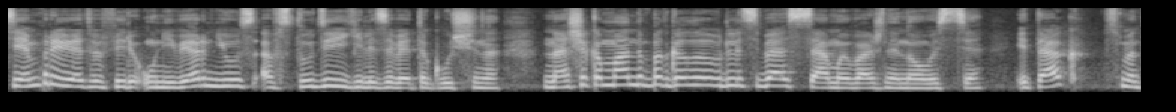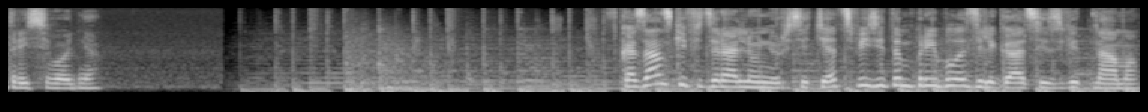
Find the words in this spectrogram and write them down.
Всем привет! В эфире «Универ News», а в студии Елизавета Гущина. Наша команда подготовила для тебя самые важные новости. Итак, смотри сегодня. В Казанский федеральный университет с визитом прибыла делегация из Вьетнама.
